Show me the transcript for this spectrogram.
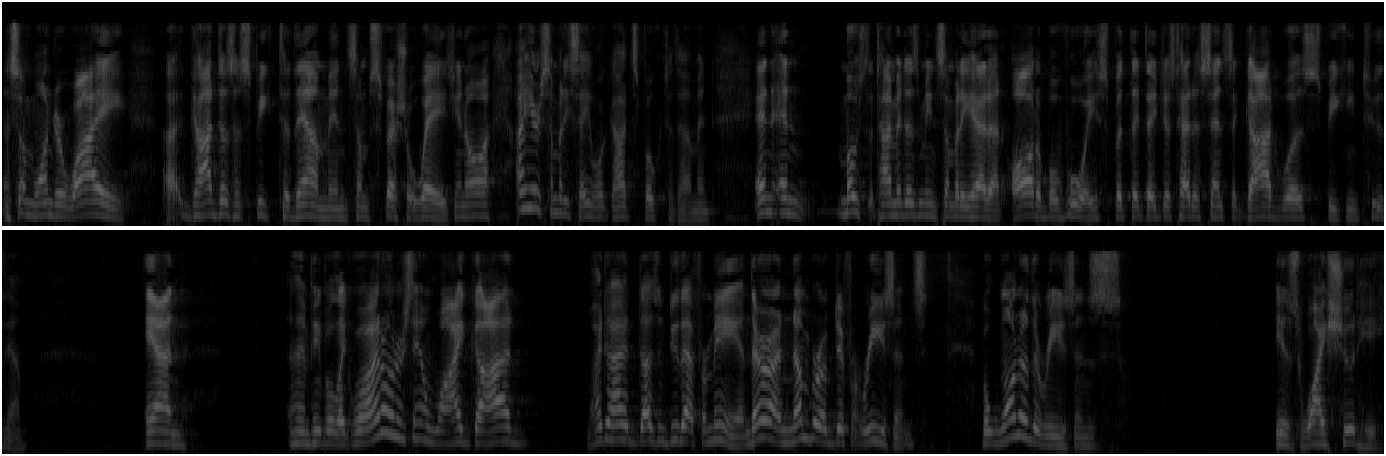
And some wonder why uh, God doesn't speak to them in some special ways. You know, I hear somebody say, "Well, God spoke to them," and and and most of the time it doesn't mean somebody had an audible voice, but that they just had a sense that God was speaking to them. And and then people are like, "Well, I don't understand why God why God doesn't do that for me." And there are a number of different reasons, but one of the reasons is why should He?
